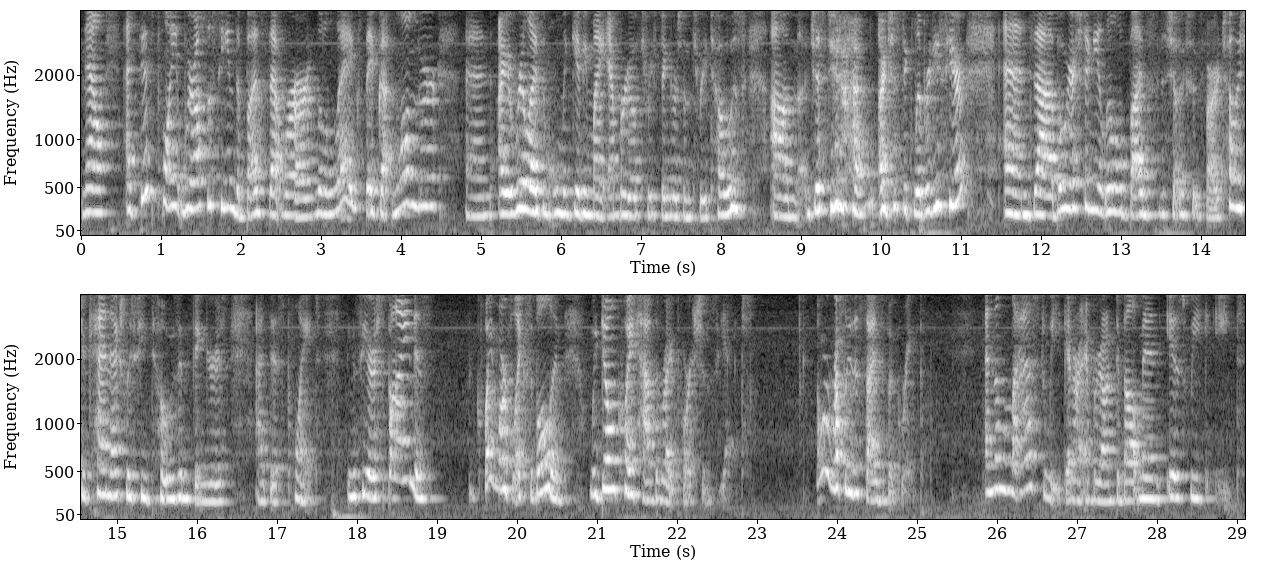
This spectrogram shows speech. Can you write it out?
Now, at this point, we're also seeing the buds that were our little legs, they've gotten longer, and I realize I'm only giving my embryo three fingers and three toes, um, just due to artistic liberties here. And uh, but we are starting to get little buds to show so for our toes. You can actually see toes and fingers at this point. You can see our spine is quite more flexible, and we don't quite have the right portions yet. And we're roughly the size of a grape. And the last week in our embryonic development is week eight.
